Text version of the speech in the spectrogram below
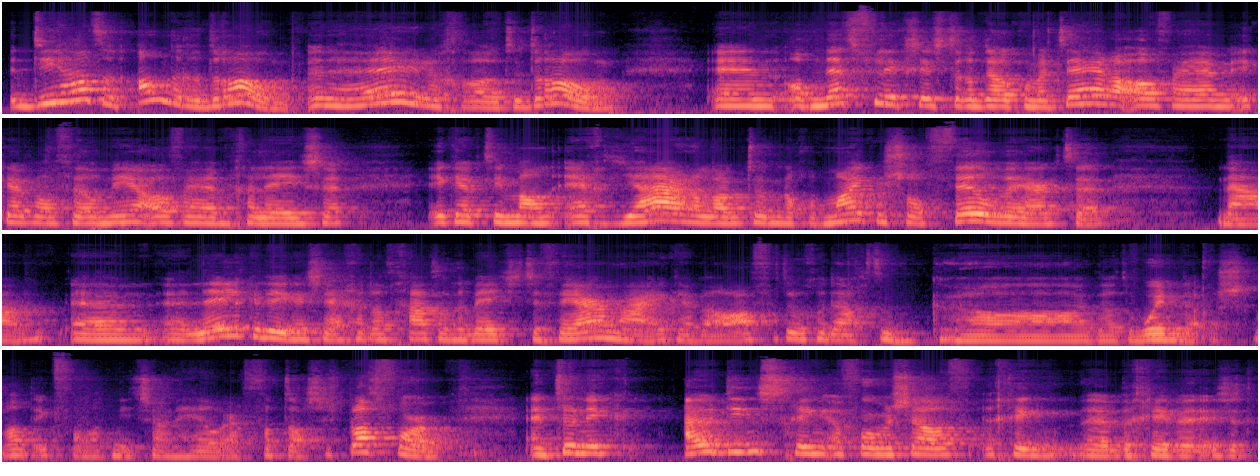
die had een andere droom, een hele grote droom. En op Netflix is er een documentaire over hem. Ik heb al veel meer over hem gelezen. Ik heb die man echt jarenlang, toen ik nog op Microsoft veel werkte, nou, um, lelijke dingen zeggen, dat gaat dan een beetje te ver. Maar ik heb wel af en toe gedacht, god, dat Windows. Want ik vond het niet zo'n heel erg fantastisch platform. En toen ik uit dienst ging en voor mezelf ging uh, beginnen, is het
